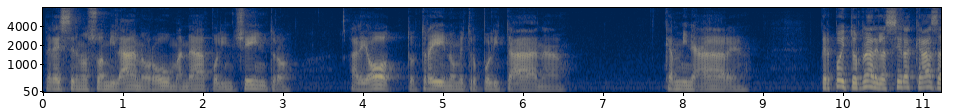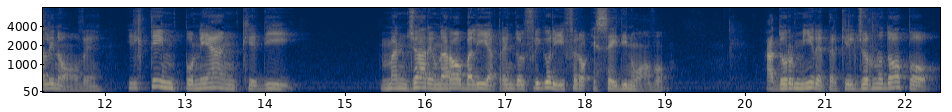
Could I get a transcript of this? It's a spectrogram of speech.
per essere, non so, a Milano, Roma, Napoli, in centro, alle 8, treno, metropolitana, camminare, per poi tornare la sera a casa alle 9, il tempo neanche di mangiare una roba lì aprendo il frigorifero e sei di nuovo a dormire perché il giorno dopo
